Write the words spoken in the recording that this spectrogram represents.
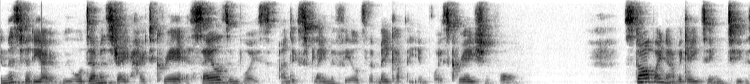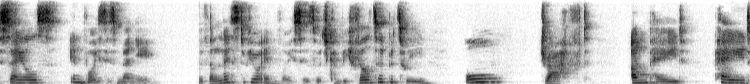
In this video, we will demonstrate how to create a sales invoice and explain the fields that make up the invoice creation form. Start by navigating to the Sales Invoices menu with a list of your invoices which can be filtered between All, Draft, Unpaid, Paid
